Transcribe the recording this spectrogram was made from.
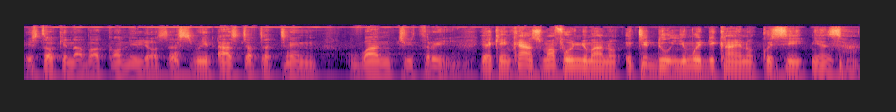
is talking about Cornelius. Let's read Acts chapter 10, 1 to 3. yɛkenkan asomafoɔ nnwuma no ɛti du nyimu ɛdi kan no kɔsi mmiɛnsa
